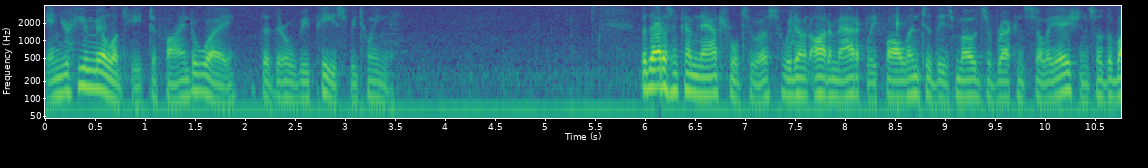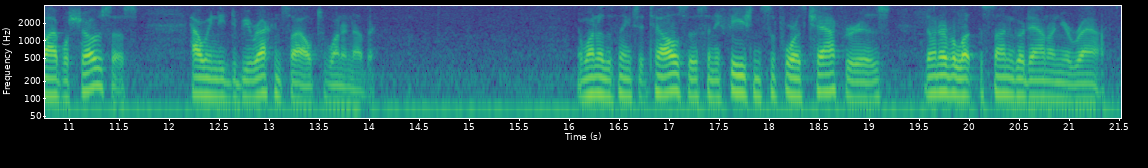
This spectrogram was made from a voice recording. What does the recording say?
in your humility, to find a way that there will be peace between you. But that doesn't come natural to us. We don't automatically fall into these modes of reconciliation. So the Bible shows us how we need to be reconciled to one another. And one of the things it tells us in Ephesians, the fourth chapter, is don't ever let the sun go down on your wrath.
